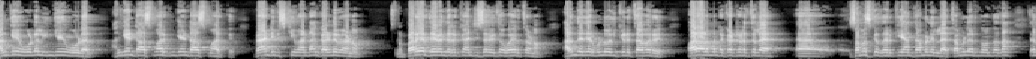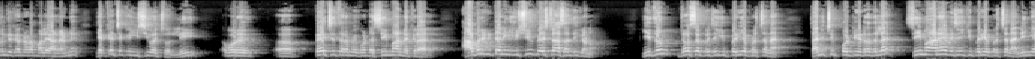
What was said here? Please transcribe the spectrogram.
அங்கேயும் ஊழல் இங்கேயும் ஊழல். அங்கேயும் டாஸ்மார்க் இங்கேயும் டாஸ்மார்க். பிராண்டி விஸ்கி வேண்டாம் கல் வேணும். பறையர் தேவேந்தருக்கு அஞ்சு சதவீதத்தை உயர்த்தணும். அருந்ததியர் உள்ஒதுக்கீடு தவறு. பாராளுமன்ற கட்டடத்துல சமஸ்கிருதம் இருக்கு ஏன் தமிழ் இல்ல? தமிழ்ல இருந்து வந்ததான் தெலுங்கு கன்னடம் மலையாளம்னு எக்கச்சக்க இஷ்யூவை சொல்லி ஒரு பேச்சு திறமை கொண்ட சீமான் நிற்கிறாரு அவர்கிட்ட நீங்க இஷ்யூ பேஸ்டா சந்திக்கணும். இதுவும் ஜோசப் விஜய்க்கு பெரிய பிரச்சனை. தனிச்சு போட்டியிடுறதுல சீமானே விஜய்க்கு பெரிய பிரச்சனை. நீங்க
